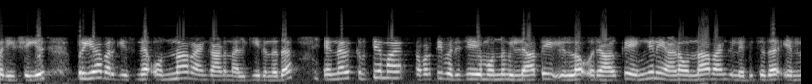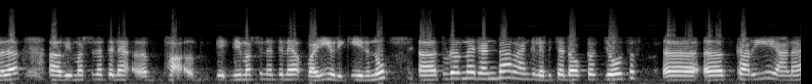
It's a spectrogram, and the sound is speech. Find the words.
പരീക്ഷയിൽ പ്രിയ വർഗീസിന് ഒന്നാം റാങ്കാണ് നൽകിയിരുന്നത്. എന്നാൽ കൃത്യമായ പ്രവൃത്തി പരിചയം ഒന്നും ഇല്ലാത്ത ഉള്ള ഒരാൾക്ക് എങ്ങനെയാണ് ഒന്നാം റാങ്ക് ലഭിച്ചത് എന്നത് വിമർശനത്തിന് വിമർശനത്തിന് വഴിയൊരുക്കിയിരുന്നു. തുടർന്ന് രണ്ടാം റാങ്ക് ലഭിച്ച ഡോക്ടർ ജോസഫ് ആ,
